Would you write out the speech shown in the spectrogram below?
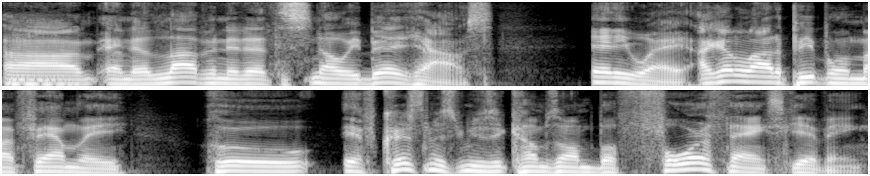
Mm-hmm. um, and they're loving it at the snowy big house. Anyway, I got a lot of people in my family who, if Christmas music comes on before Thanksgiving,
